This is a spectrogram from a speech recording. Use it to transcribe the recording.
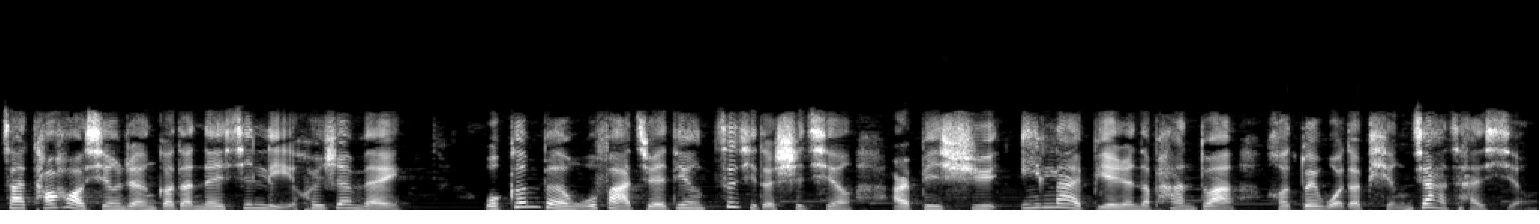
在讨好型人格的内心里会认为，我根本无法决定自己的事情，而必须依赖别人的判断和对我的评价才行。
